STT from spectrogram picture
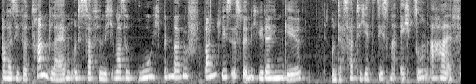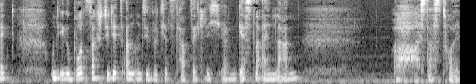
Aber sie wird dranbleiben und es war für mich immer so, oh, ich bin mal gespannt, wie es ist, wenn ich wieder hingehe. Und das hatte jetzt diesmal echt so einen Aha-Effekt. Und ihr Geburtstag steht jetzt an und sie wird jetzt tatsächlich ähm, Gäste einladen. Oh, ist das toll.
